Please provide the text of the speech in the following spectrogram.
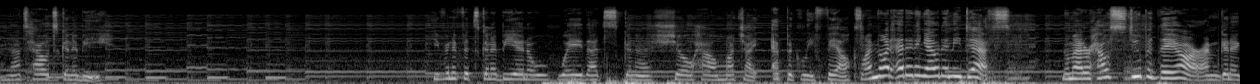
And that's how it's gonna be. Even if it's gonna be in a way that's gonna show how much I epically fail, because I'm not editing out any deaths. No matter how stupid they are, I'm gonna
